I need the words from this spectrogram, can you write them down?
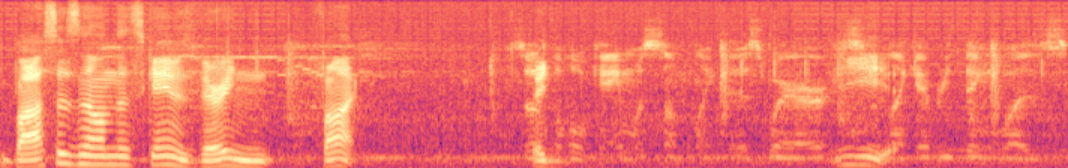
bosses on this game is very fun. So They- the Yeah. like everything was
